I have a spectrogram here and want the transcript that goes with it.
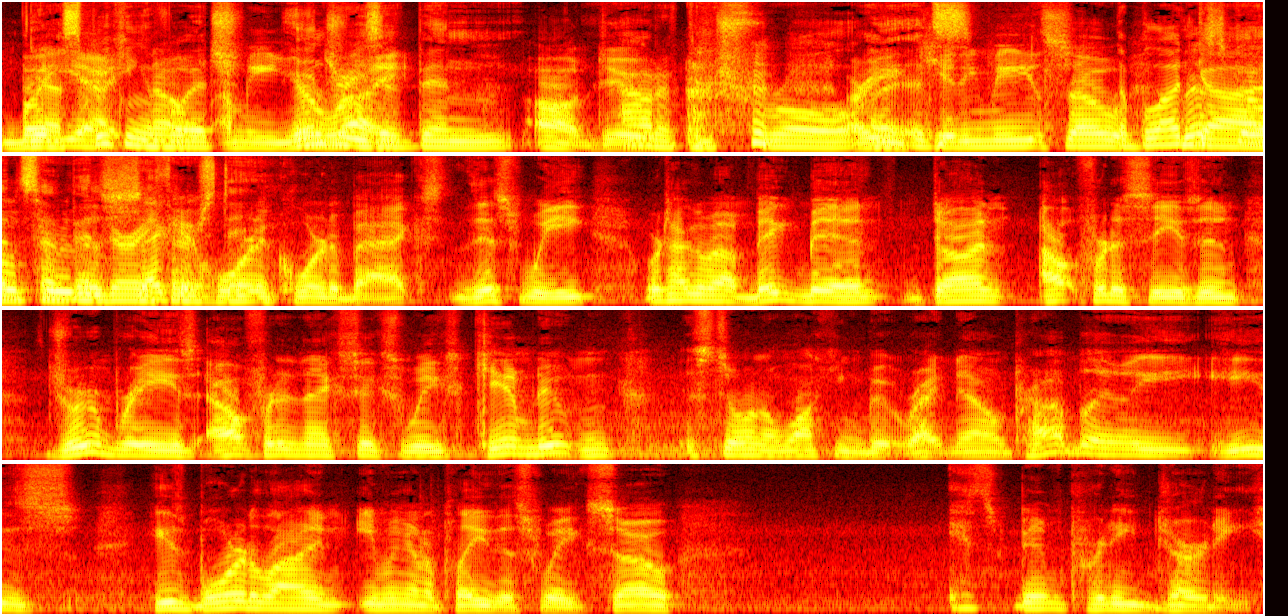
but yeah, yeah, Speaking no, of which, I mean, injuries right. have been Oh, dude. out of control. Are Uh, you it's- kidding me? So the blood let's gods go have through been the very second thirsty. horde of quarterbacks this week. We're talking about Big Ben done out for the season. Drew Brees out for the next six weeks. Cam Newton is still in a walking boot right now. Probably he's he's borderline even going to play this week. So it's been pretty dirty,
